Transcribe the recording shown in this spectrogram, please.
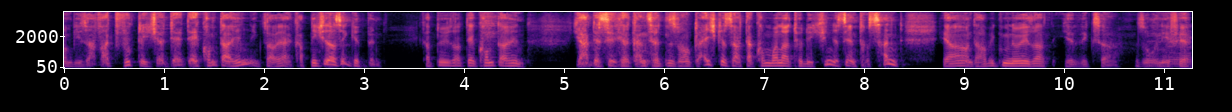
haben die gesagt, was wirklich? Der, der kommt dahin. Ich sage, ja, ich habe nicht gesagt, dass ich es bin. Ich habe nur gesagt, der kommt dahin. Ja, das ist ja ganz, hätten sie doch gleich gesagt, da kommen wir natürlich hin, das ist ja interessant. Ja, und da habe ich mir nur gesagt, ihr Wichser, so ungefähr.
